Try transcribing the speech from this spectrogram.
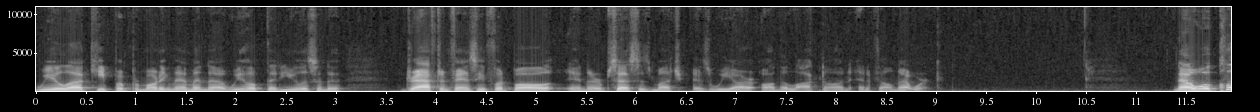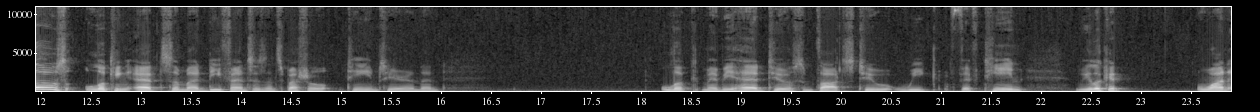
we'll uh, keep promoting them. And uh, we hope that you listen to draft and fantasy football and are obsessed as much as we are on the Locked On NFL Network. Now we'll close looking at some uh, defenses and special teams here, and then look maybe ahead to some thoughts to Week 15. We look at one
